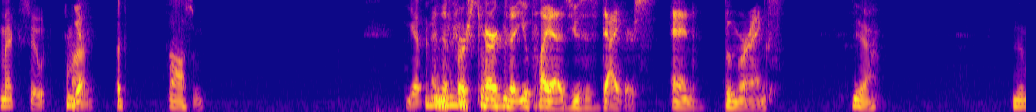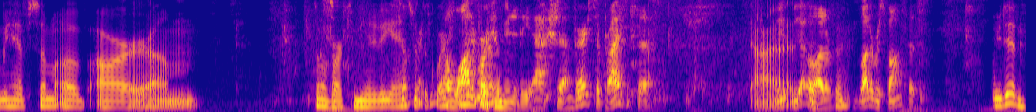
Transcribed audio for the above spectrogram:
mech suit. Come Yep. on, that's, that's awesome. yep. then And the first character that you play as uses daggers and boomerangs. Yeah. And then we have some of our um, some of our community answer the question. A lot of our community, actually. I'm very surprised at this. Uh, We got a lot of a lot of responses. we did.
